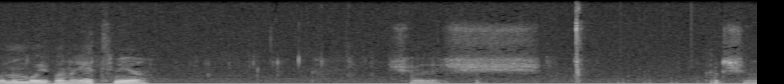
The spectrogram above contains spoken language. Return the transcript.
Bunun boyu bana yetmiyor. Şöyle kır şunu.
